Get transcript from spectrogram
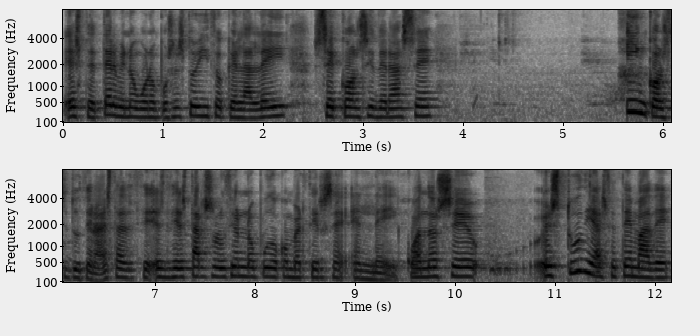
este término, bueno, pues esto hizo que la ley se considerase inconstitucional. es decir, esta resolución no pudo convertirse en ley. Cuando se estudia este tema de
